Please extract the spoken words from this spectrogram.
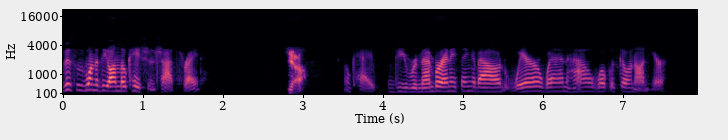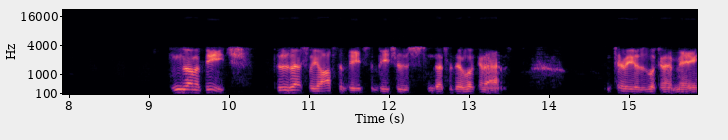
This is one of the on location shots, right? Yeah. Okay. Do you remember anything about where, when, how, what was going on here? He's on a beach. This is actually off the beach. The beach is, that's what they're looking at. Tilly is looking at me.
